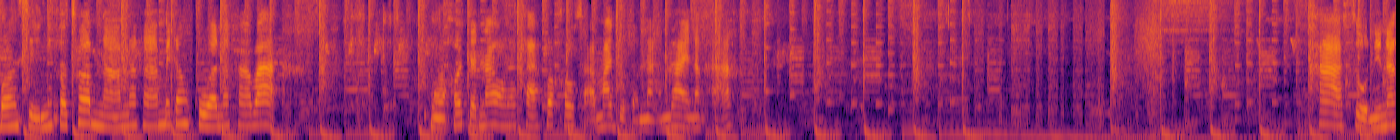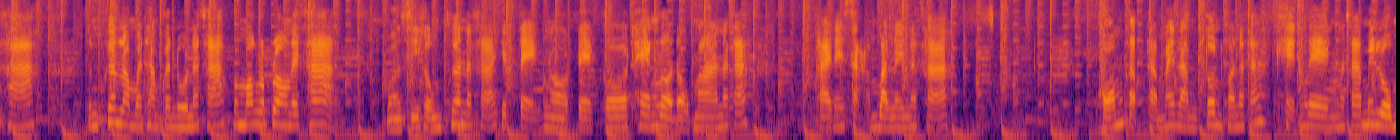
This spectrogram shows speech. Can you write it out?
บอลสีนี่เขาชอบน้ำนะคะ ไม่ต้องกลัวนะคะว่า หัวเขาจะเน่านะคะ เพราะเขาสามารถอยู่กับน้ำได้นะคะค่ะสูตรนี้นะคะเพื่อนๆลองมาทำกันดูนะคะประมอกรับรองเลยค่ะบอลสีของเพื่อนนะคะ จะแตกหน่อแตกกอแทงหลอดออกมานะคะ ภายใน 3 วันเลยนะคะ พร้อมกับทำให้ลำต้นเขานะคะ แข็งแรงนะคะ ไม่ล้ม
